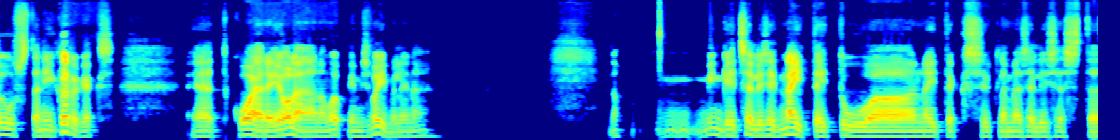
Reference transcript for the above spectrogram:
tõusta nii kõrgeks, et koer ei ole enam õppimisvõimeline. noh, mingeid selliseid näiteid tuua näiteks ütleme sellisest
